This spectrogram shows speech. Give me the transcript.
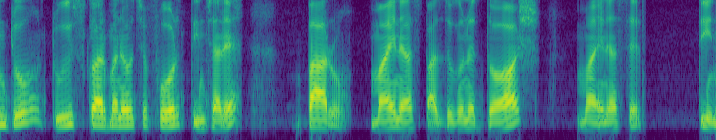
ইন্টু টু স্কোয়ার মানে হচ্ছে ফোর তিন চারে বারো। মাইনাস পাঁচ দুগুণে দশ মাইনাসের তিন।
